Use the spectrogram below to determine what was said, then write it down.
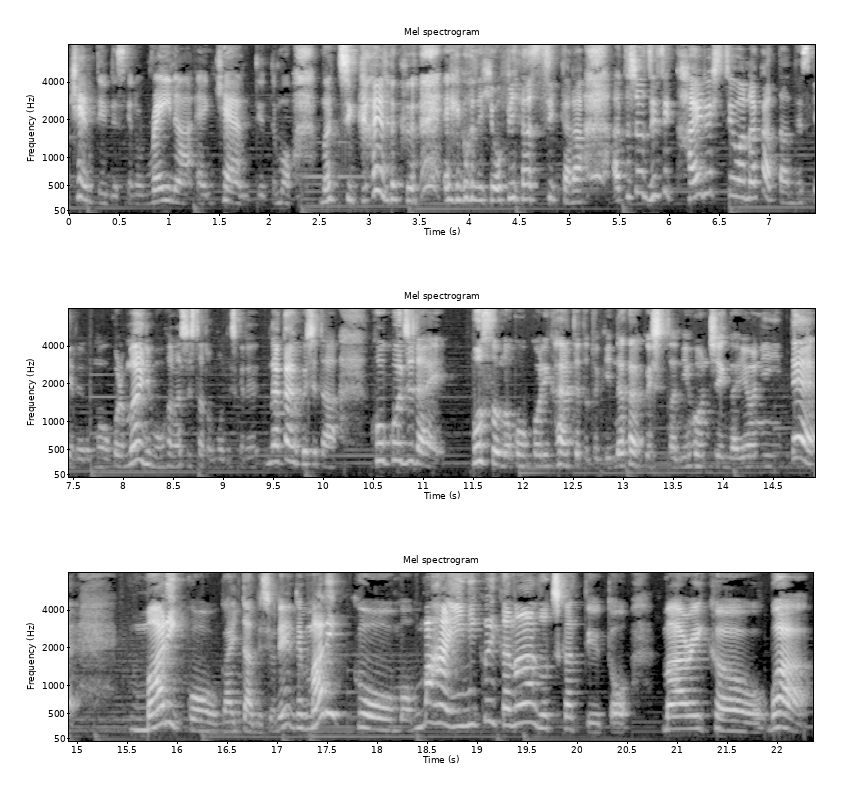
ケンって言うんですけど、レイナ and ケンって言っても、間違いなく英語で呼びやすいから、私は全然変える必要はなかったんですけれども、これ前にもお話ししたと思うんですけど、仲良くしてた高校時代、ボストンの高校に通ってた時に仲良くした日本人が4人いて、マリコがいたんですよね。で、マリコも、まあ言いにくいかな、どっちかっていうと、マリコは、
